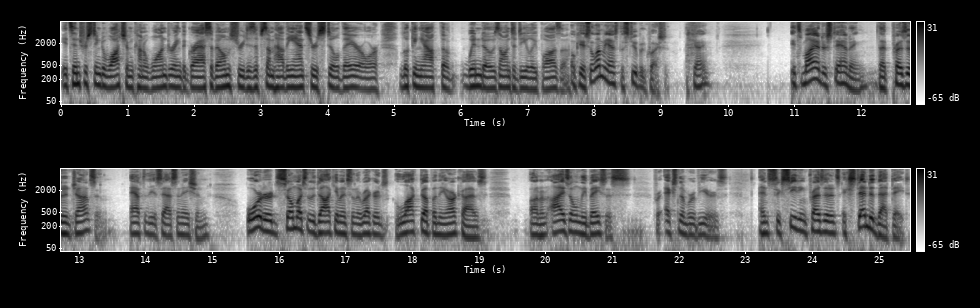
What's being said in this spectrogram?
it's interesting to watch them kind of wandering the grass of Elm Street as if somehow the answer is still there, or looking out the windows onto Dealey Plaza. Okay, so let me ask the stupid question. Okay, it's my understanding that President Johnson, after the assassination, ordered so much of the documents and the records locked up in the archives on an eyes only basis for X number of years, and succeeding presidents extended that date.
